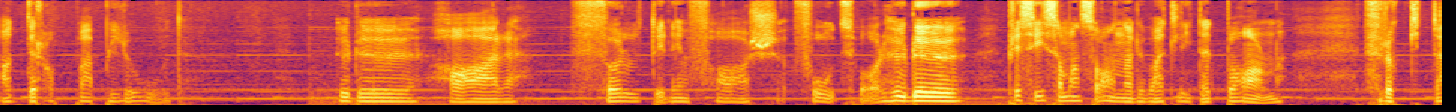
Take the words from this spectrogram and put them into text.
att droppa blod? Hur du har följt i din fars fotspår. Hur du, precis som han sa när du var ett litet barn, frukta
